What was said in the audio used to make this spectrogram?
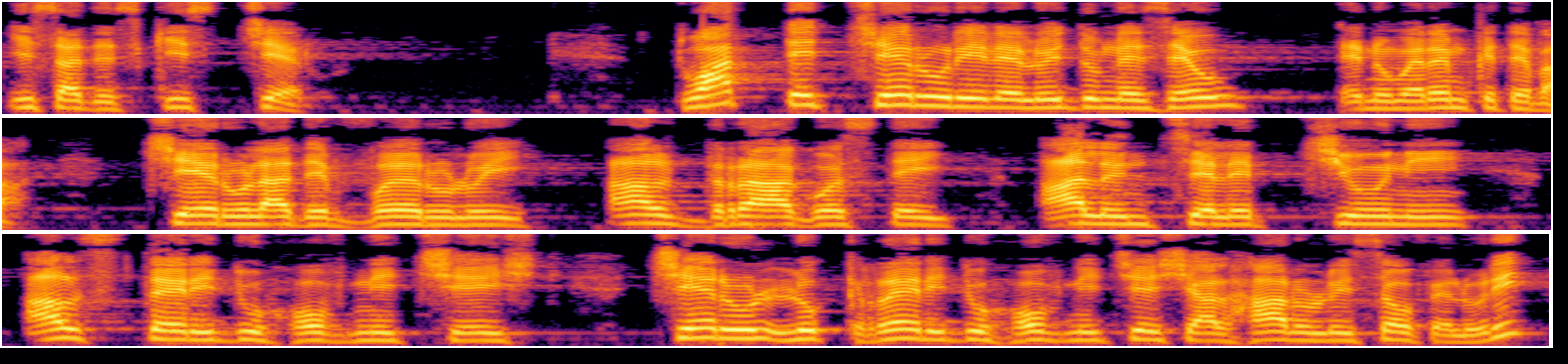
i s-a deschis cerul. Toate cerurile lui Dumnezeu, enumerăm câteva. Cerul adevărului, al dragostei, al înțelepciunii, al stării duhovnicești, cerul lucrării duhovnicești și al harului său felurit,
